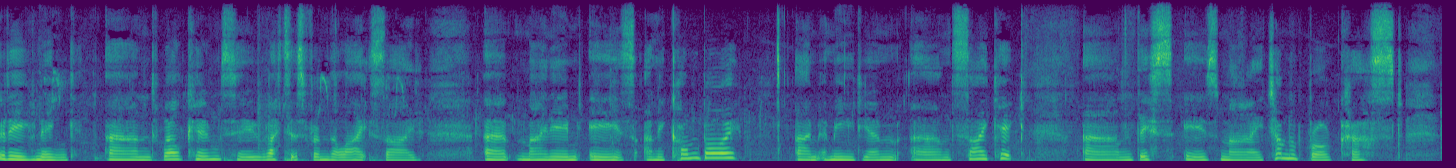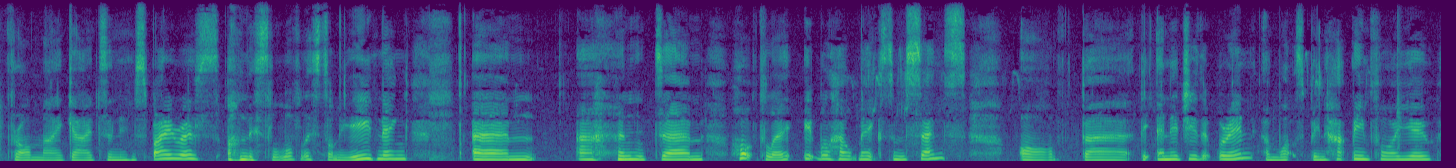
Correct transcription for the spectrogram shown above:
Good evening and welcome to Letters from the Light Side. Uh, my name is Annie Conboy. I'm a medium and psychic and this is my channel broadcast from my guides and inspirers on this lovely sunny evening um, and um, hopefully it will help make some sense of uh, the energy that we're in and what's been happening for you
